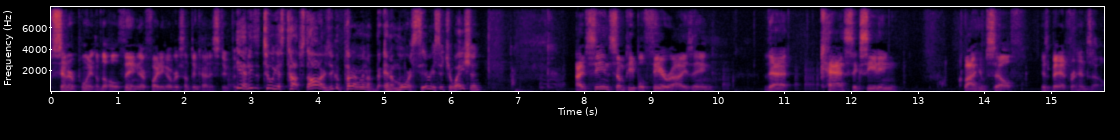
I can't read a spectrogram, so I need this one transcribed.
center point of the whole thing. They're fighting over something kind of stupid. Yeah, these are two of your top stars. You could put them in a in a more serious situation. I've seen some people theorizing that Cass succeeding by himself is bad for Enzo.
